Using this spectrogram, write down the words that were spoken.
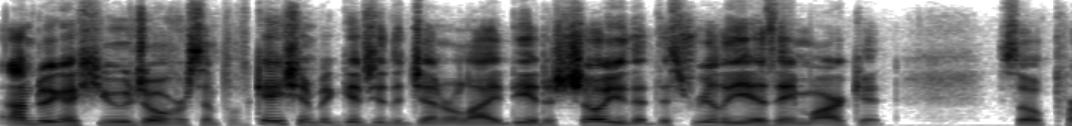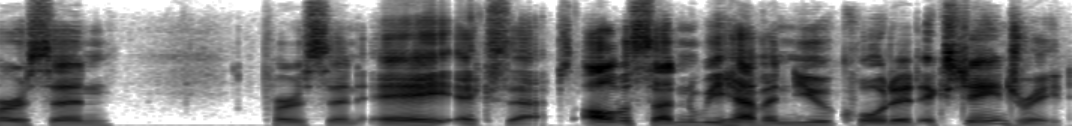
And I'm doing a huge oversimplification, but gives you the general idea to show you that this really is a market. So person person A accepts. All of a sudden, we have a new quoted exchange rate.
